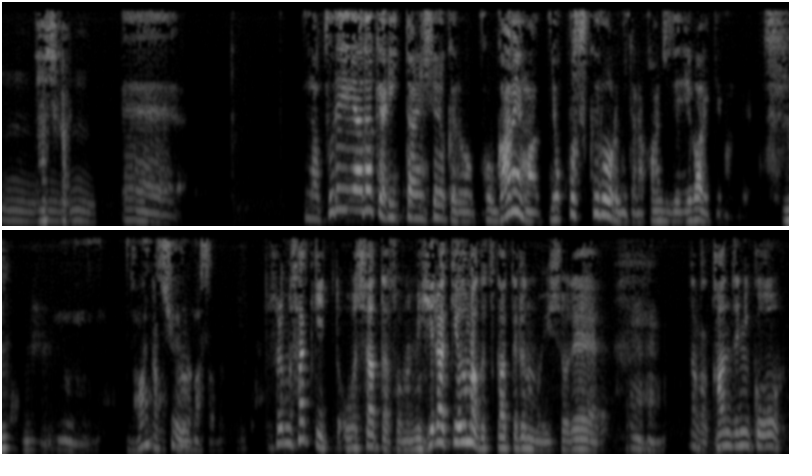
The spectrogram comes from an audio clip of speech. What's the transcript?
うん確かに。ええなプレイヤーだけは立体にしてるけど、こう画面は横スクロールみたいな感じで描いてるんで。うんうんうん。なんちゅううまさだ。それもさっきおっしゃった、その見開きをうまく使ってるのも一緒で、うんうん。なんか完全にこう、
